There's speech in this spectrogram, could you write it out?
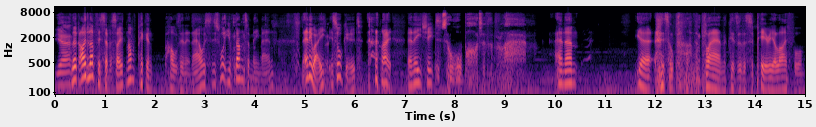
Yeah. Look, I love this episode, and I'm picking holes in it now. It's, it's what you've done to me, man. Anyway, it's all good. like, and he shoots, It's all part of the plan. and um, yeah, it's all part of the plan because of the superior life form.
